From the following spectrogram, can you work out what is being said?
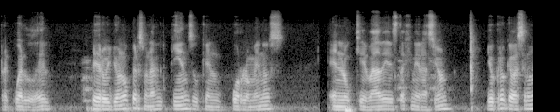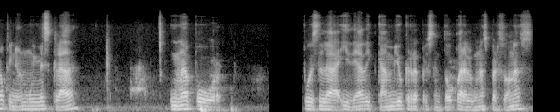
recuerdo de él. Pero yo en lo personal pienso que por lo menos en lo que va de esta generación, yo creo que va a ser una opinión muy mezclada. Una por pues la idea de cambio que representó para algunas personas,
